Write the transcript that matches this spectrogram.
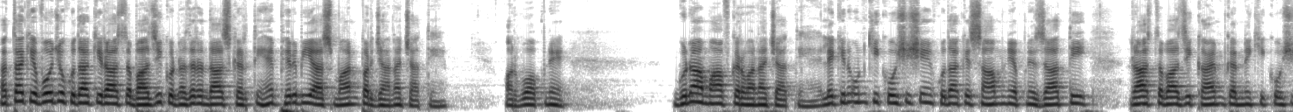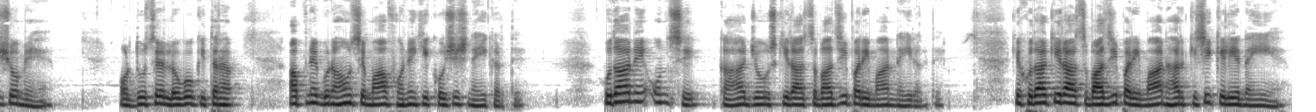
حتیٰ کہ وہ جو خدا کی راست بازی کو نظر انداز کرتے ہیں، پھر بھی آسمان پر جانا چاہتے ہیں اور وہ اپنے گناہ معاف کروانا چاہتے ہیں۔ لیکن ان کی کوششیں خدا کے سامنے اپنے ذاتی راست بازی قائم کرنے کی کوششوں میں ہیں اور دوسرے لوگوں کی طرح اپنے گناہوں سے معاف ہونے کی کوشش نہیں کرتے۔ خدا نے ان سے کہا جو اس کی راست بازی پر ایمان نہیں رکھتے، کہ خدا کی راست بازی پر ایمان ہر کسی کے لیے نہیں ہے۔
